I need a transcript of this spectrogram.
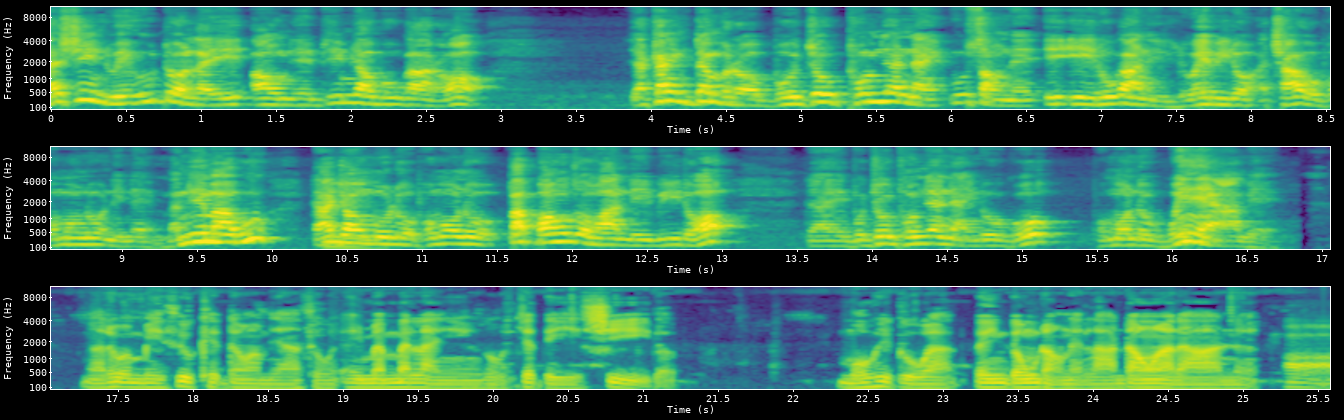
လက်ရှိຫນွေဥတော်လည်းအောင်မြင်ပြင်းမြောက်ဖို့ကတော့ရခိုင်တပ်မတော်ဗိုလ်ချုပ်ထွန်းမြတ်နိုင်ဥဆောင်တဲ့ AA တို့ကနေလွဲပြီးတော့အခြားကိုဘုံဘုံတို့အနေနဲ့မမြင်ပါဘူးဒါကြောင့်မို့လို့ဘုံဘုံတို့ပတ်ပေါင်းစုံကနေပြီးတော့ဒါဗိုလ်ချုပ်ထွန်းမြတ်နိုင်တို့ကိုဘုံဘုံတို့ဝင်းရရမယ် ငါတို့အမေစုခစ်တော့အများဆုံးအိမ်မက်မက်လိုက်ရင်ကိုစက်တည်ရှိလို့မိုးဟစ်ကိုကတိန်3000နဲ့လာတောင်းရတာနဲ့ အာ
